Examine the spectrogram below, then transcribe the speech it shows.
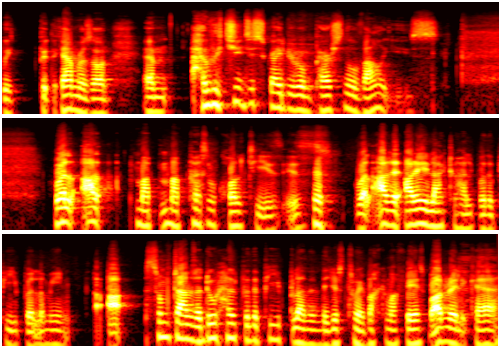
we put the cameras on. Um, how would you describe your own personal values? Well, I, my my personal qualities is well, I, I really like to help other people. I mean, I, sometimes I do help other people, and then they just throw it back in my face, but I don't really care.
